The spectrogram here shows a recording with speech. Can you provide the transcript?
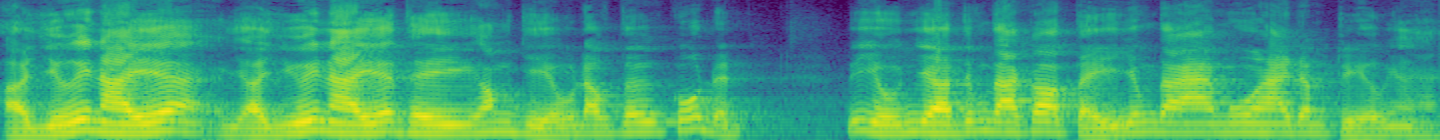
ở dưới này á ở dưới này á, thì không chịu đầu tư cố định ví dụ giờ chúng ta có tỷ chúng ta mua 200 triệu nha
